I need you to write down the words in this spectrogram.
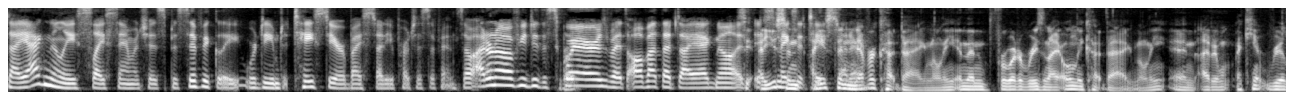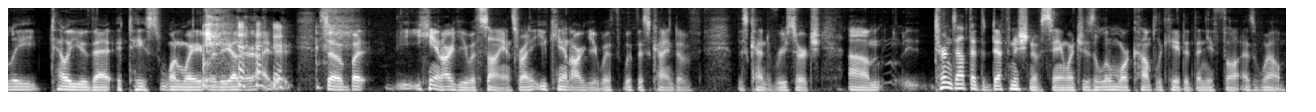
diagonally sliced sandwiches specifically were deemed tastier by study participants. So I don't know if you do the squares, but it's all about that diagonal. It, See, it I just used makes to it taste I used to never cut diagonally, and then for whatever reason I only cut diagonally, and I don't I can't really tell you that it tastes one way or the other. I, so, but you can't argue with science, right? You can't argue with with this kind of this kind of research. Um, it turns out that the definition of sandwich is a little more complicated than you thought as well.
